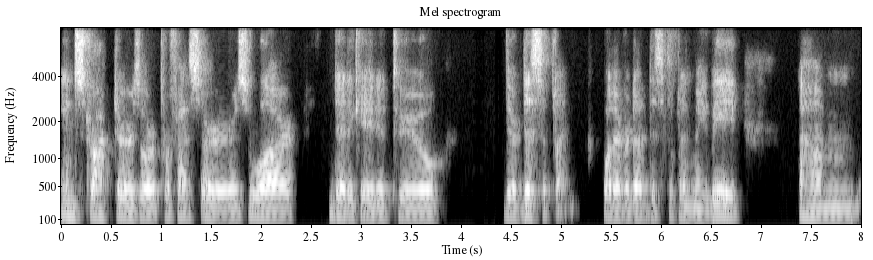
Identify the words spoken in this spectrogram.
instructors or professors who are dedicated to their discipline, whatever that discipline may be, um,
